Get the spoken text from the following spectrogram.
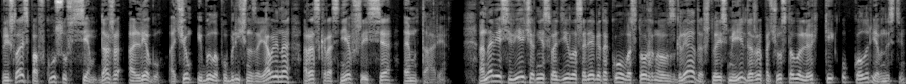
пришлась по вкусу всем, даже Олегу, о чем и было публично заявлено раскрасневшейся Эмтаре. Она весь вечер не сводила с Олега такого восторженного взгляда, что Эсмеель даже почувствовала легкий укол ревности.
